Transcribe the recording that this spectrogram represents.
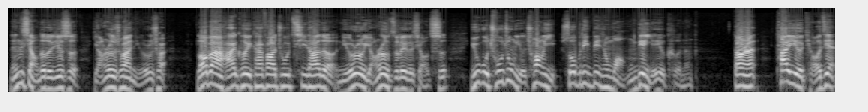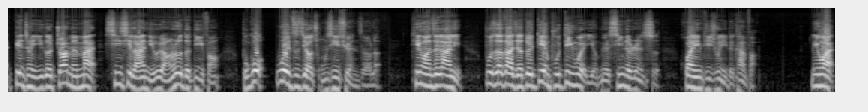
能想到的就是羊肉串、牛肉串。老板还可以开发出其他的牛肉、羊肉之类的小吃。如果出众有创意，说不定变成网红店也有可能。当然，它也有条件变成一个专门卖新西兰牛羊肉的地方。不过位置就要重新选择了。听完这个案例，不知道大家对店铺定位有没有新的认识？欢迎提出你的看法。另外，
